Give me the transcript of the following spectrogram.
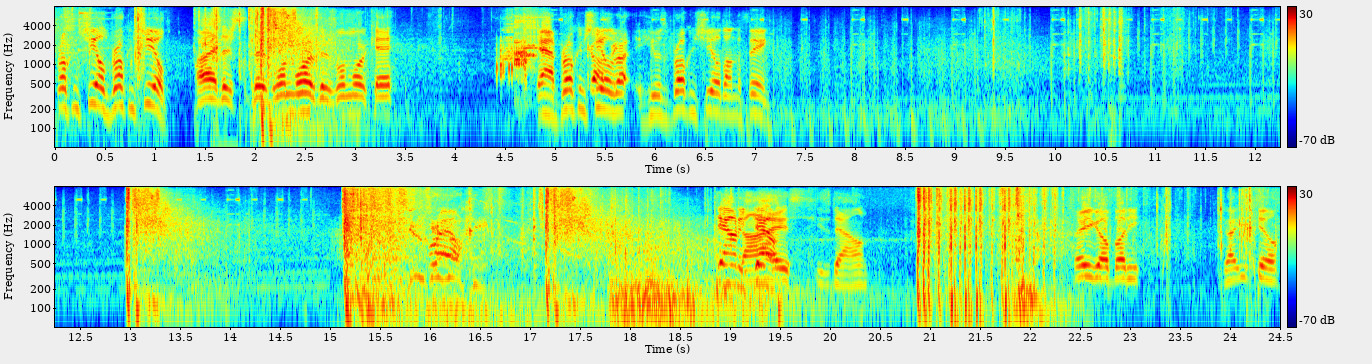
Broken shield. Broken shield. All right, there's there's one more. There's one more. Okay. Yeah, broken shield. Copy. right- He was broken shield on the thing. Use your Ground. rocket. Down. He's down. He's down. There you go, buddy. Got your kill.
